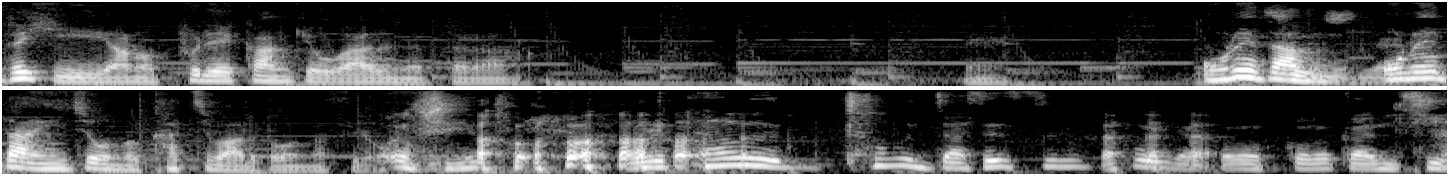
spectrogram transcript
ぜひ、あの、プレイ環境があるんだったら、ね、お値段、ねお値段以上の価値はあると思いますよ。ー 俺多分、多分挫折するっぽいな、この、この感じ。い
